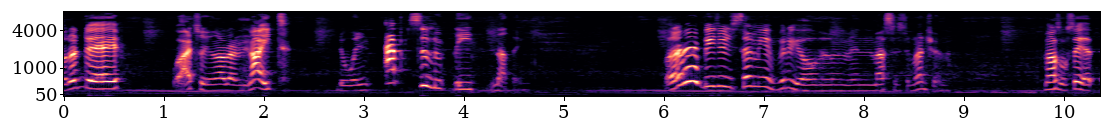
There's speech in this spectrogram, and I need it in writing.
another day, well, actually another night, doing absolutely nothing. But I heard BJ sent me a video of him in Master's Dimension. Might as well say it.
